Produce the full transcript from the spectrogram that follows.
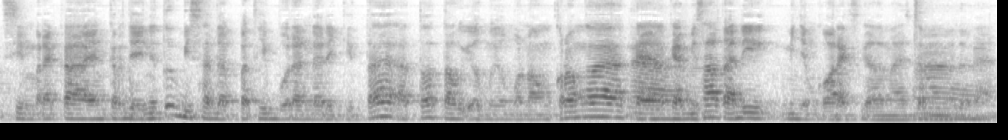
si mereka yang kerja ini tuh bisa dapat hiburan dari kita atau tahu ilmu-ilmu nongkrong lah kayak Nah. kayak misal tadi minjem korek segala macam Nah. gitu kan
